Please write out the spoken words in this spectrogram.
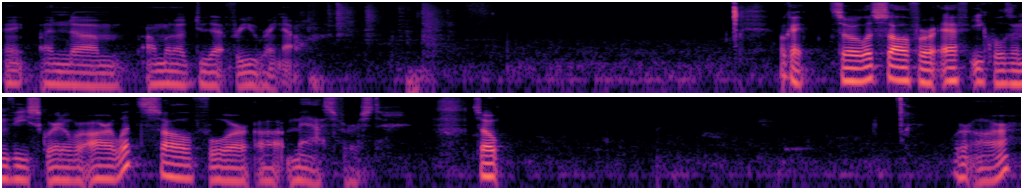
Okay, and um, I'm going to do that for you right now. Okay, so let's solve for F equals mv squared over r. Let's solve for uh, mass first. So, where r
